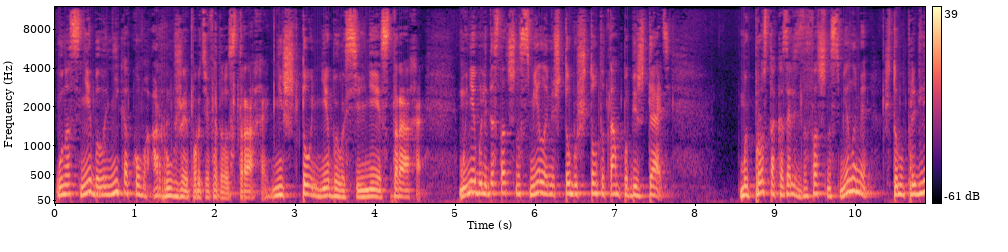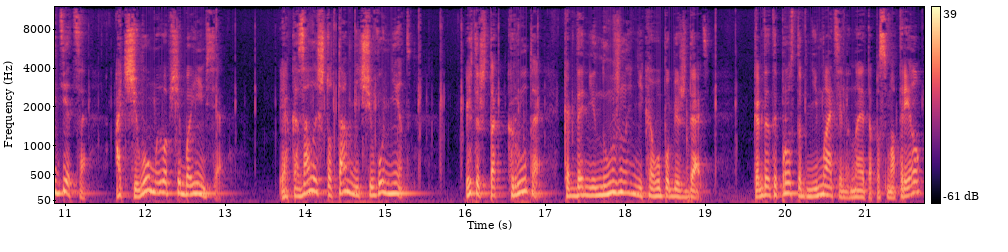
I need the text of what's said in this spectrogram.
У нас не было никакого оружия против этого страха. Ничто не было сильнее страха. Мы не были достаточно смелыми, чтобы что-то там побеждать. Мы просто оказались достаточно смелыми, чтобы приглядеться, от чего мы вообще боимся – и оказалось, что там ничего нет. Это ж так круто, когда не нужно никого побеждать. Когда ты просто внимательно на это посмотрел,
